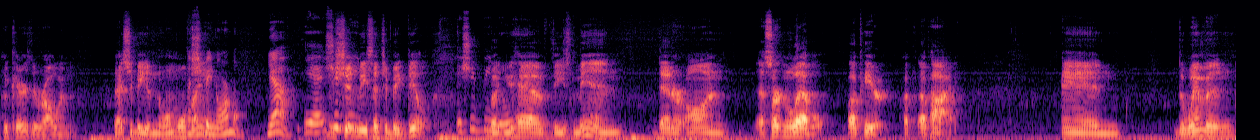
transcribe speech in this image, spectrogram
Who cares they're all women? That should be a normal That thing. That should be normal. Yeah. Yeah, it It should shouldn't be, be such a big deal. It should be. But you have these men that are on a certain level up here, up, up high, and the women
